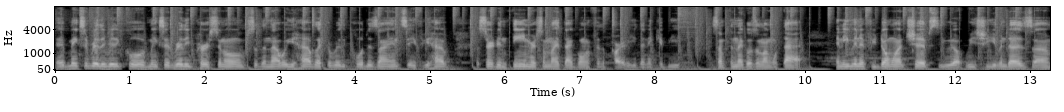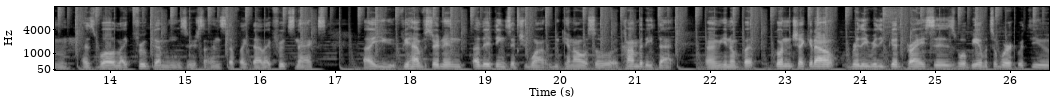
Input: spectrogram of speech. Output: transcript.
it makes it really really cool. It makes it really personal. So then that way you have like a really cool design. Say if you have a certain theme or something like that going for the party then it could be something that goes along with that. And even if you don't want chips we, we she even does um as well like fruit gummies or something stuff like that like fruit snacks. Uh, you if you have certain other things that you want we can also accommodate that. Um, you know but go and check it out. Really really good prices. We'll be able to work with you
